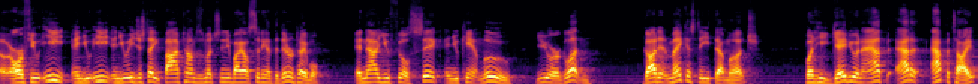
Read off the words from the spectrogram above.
Or if you eat and you eat and you eat just ate five times as much as anybody else sitting at the dinner table, and now you feel sick and you can't move, you are a glutton. God didn't make us to eat that much, but He gave you an ap- appetite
